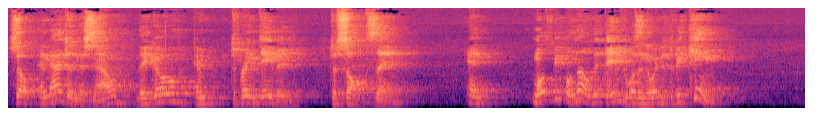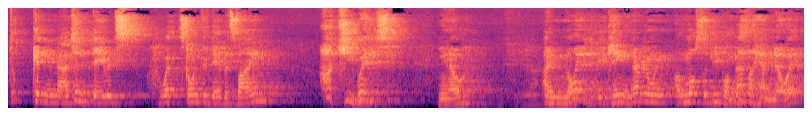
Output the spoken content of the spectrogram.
So imagine this now. They go and to bring David to Saul's thing. And most people know that David was anointed to be king. Can you imagine David's what's going through David's mind? Oh, gee whiz, you know, I'm anointed to be king, and everyone, uh, most of the people in Bethlehem know it.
